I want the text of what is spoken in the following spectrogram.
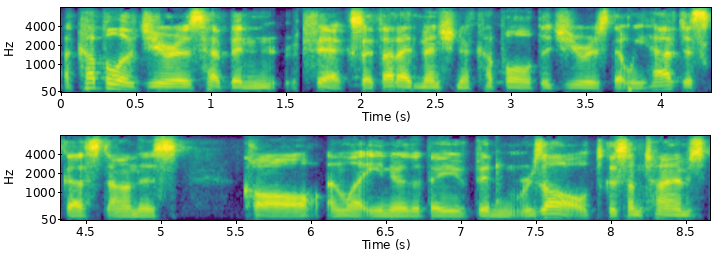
a couple of JIRAs have been fixed. I thought I'd mention a couple of the JIRAs that we have discussed on this call and let you know that they've been resolved. Because sometimes,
